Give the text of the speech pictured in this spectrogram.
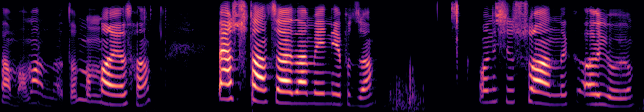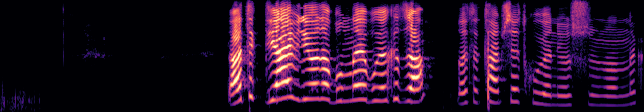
Tamam anladım. Bunlar yazalım. Ben su santrallerden birini yapacağım. Onun için şu anlık arıyorum. Artık diğer videoda bunları bırakacağım. Zaten typeset kullanıyorsun anlık.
